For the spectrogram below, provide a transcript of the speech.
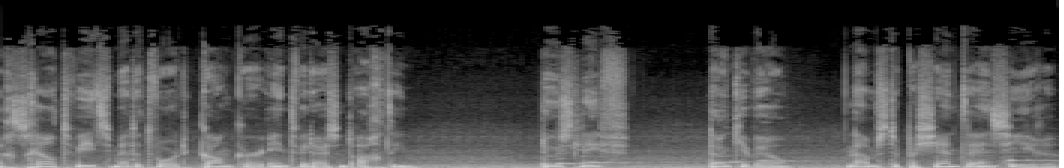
scheldtweets met het woord kanker in 2018. Doe eens lief. Dank je wel. Namens de patiënten en sieren.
